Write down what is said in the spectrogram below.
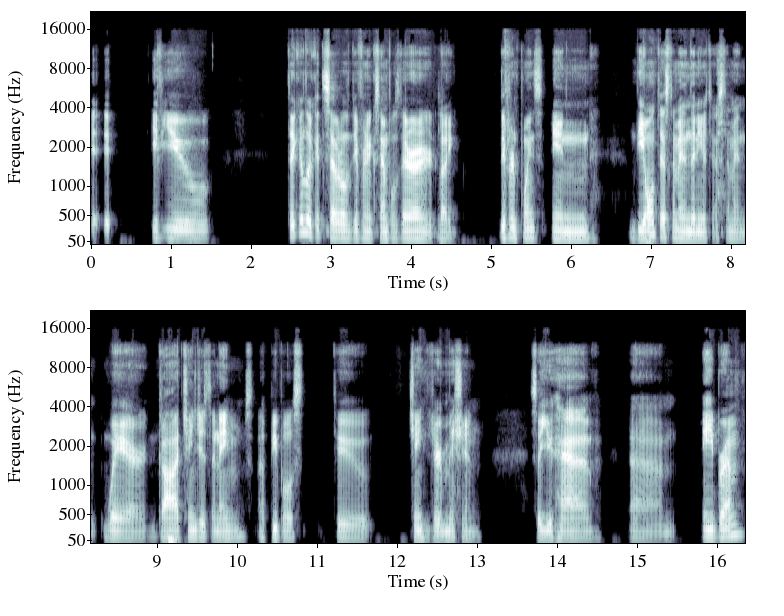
it, it, if you take a look at several different examples, there are like different points in the Old Testament and the New Testament where God changes the names of peoples to change their mission. So you have um, Abram,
